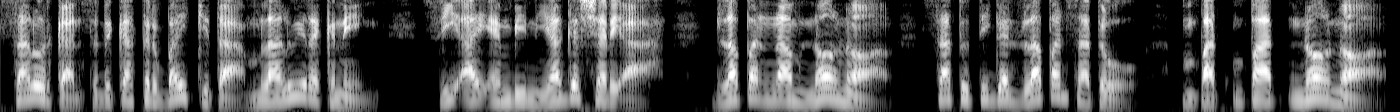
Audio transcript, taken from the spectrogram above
Salurkan sedekah terbaik kita melalui rekening CIMB Niaga Syariah 8600 1381 4400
